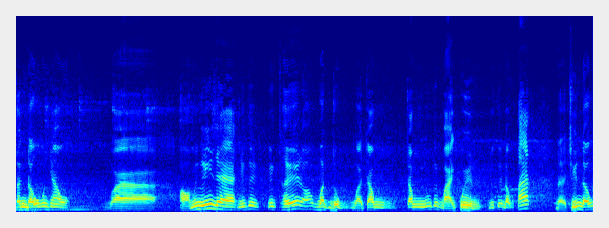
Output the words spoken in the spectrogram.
tranh đấu với nhau. Và họ mới nghĩ ra những cái cái thế đó vận dụng vào trong trong những cái bài quyền, những cái động tác để chiến đấu.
